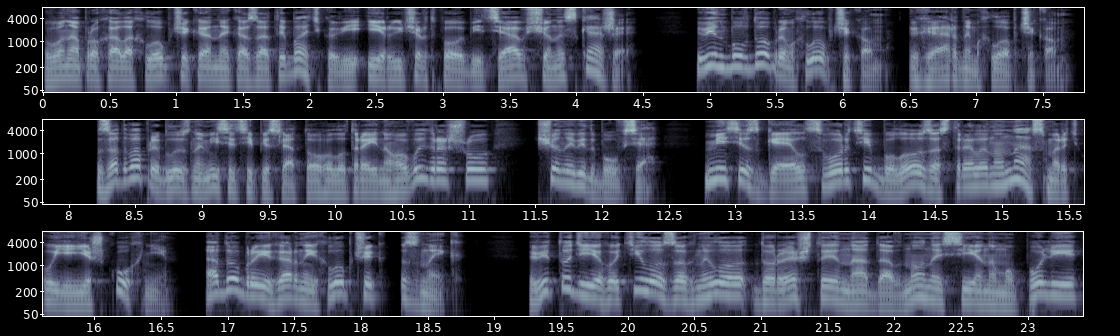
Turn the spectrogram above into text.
Вона прохала хлопчика не казати батькові, і Ричард пообіцяв, що не скаже. Він був добрим хлопчиком, гарним хлопчиком. За два приблизно місяці після того лотерейного виграшу, що не відбувся, місіс Гейлсворті було застрелено насмерть у її ж кухні, а добрий і гарний хлопчик зник. Відтоді його тіло зогнило до решти на давно несіяному полі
